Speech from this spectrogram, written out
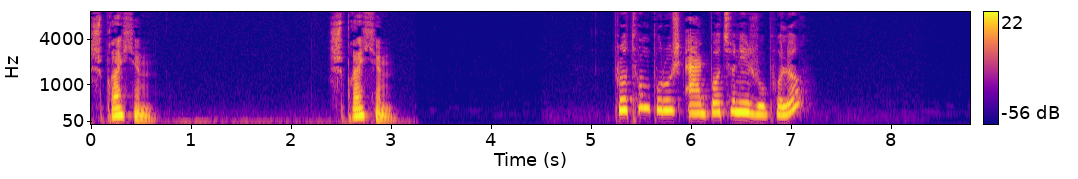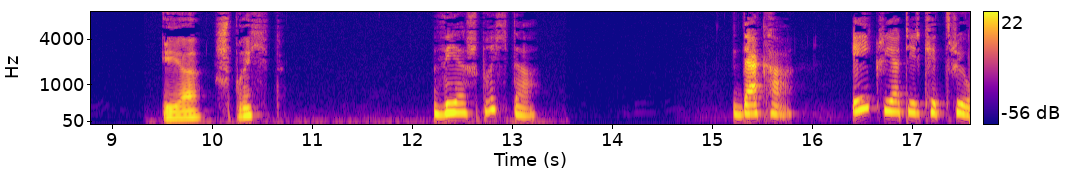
Sprechen. Sprechen. প্রথম পুরুষ এক বচনের রূপ হল Er spricht. Wer spricht da? দেখা এই ক্রিয়াটির ক্ষেত্রেও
